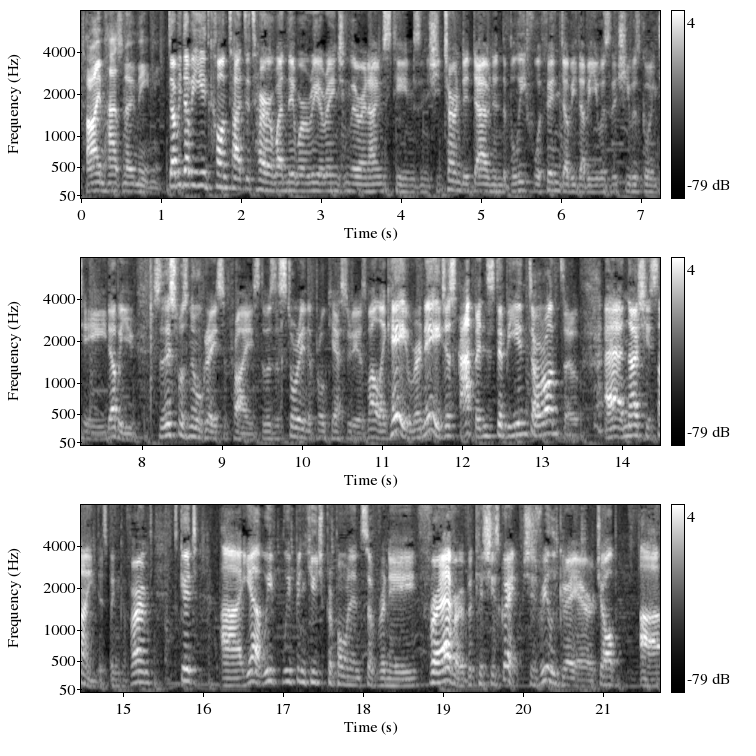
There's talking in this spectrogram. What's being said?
Time has no meaning. WWE had contacted her when they were rearranging their announced teams, and she turned it down. And the belief within WWE was that she was going to AEW. So this was no great surprise. There was a story that broke yesterday as well, like, "Hey, Renee just happens to be in Toronto," uh, and now she's signed. It's been confirmed. It's good. Uh, yeah, we've we've been huge proponents of Renee forever because she's great. She's really great at her job. Uh,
